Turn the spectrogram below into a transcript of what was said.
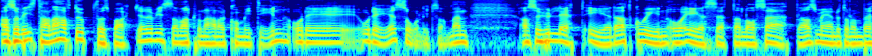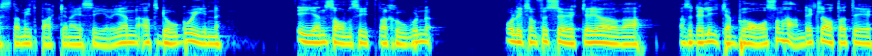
Alltså visst, han har haft uppförsbackar i vissa matcher när han har kommit in och det, och det är så liksom. Men alltså hur lätt är det att gå in och ersätta Lars Sätra som är en av de bästa mittbackarna i serien? Att då gå in i en sån situation och liksom försöka göra alltså det är lika bra som han. Det är klart att det,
